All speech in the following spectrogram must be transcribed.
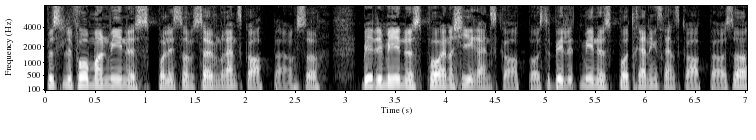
plutselig får man minus på liksom søvnregnskapet. Og så blir det minus på energiregnskapet, og så blir det litt minus på treningsregnskapet. Og så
